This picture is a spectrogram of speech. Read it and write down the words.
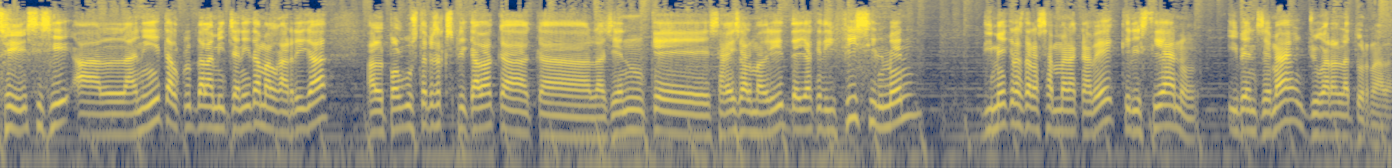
Sí, sí, sí. A la nit, al Club de la Mitjanit, amb el Garriga, el Pol Gustafes explicava que, que la gent que segueix al Madrid deia que difícilment dimecres de la setmana que ve Cristiano i Benzema jugaran la tornada.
